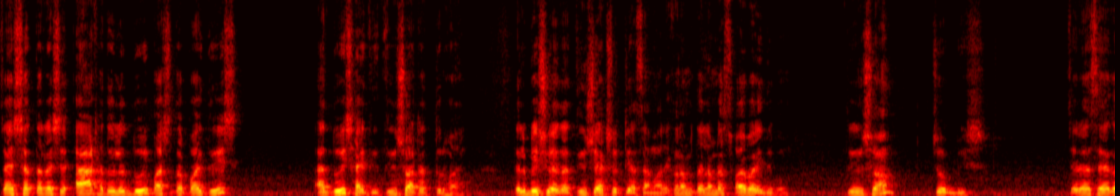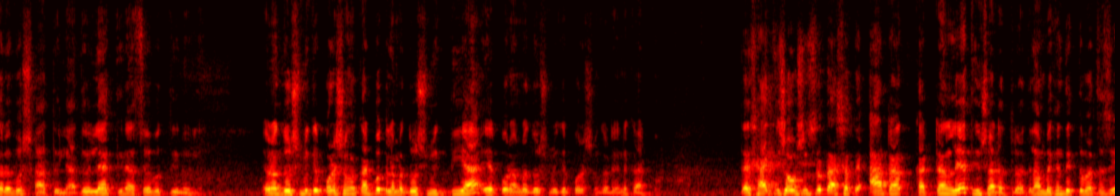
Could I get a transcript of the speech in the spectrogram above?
চার সাত আঠাশে আট, হাতে হইল দুই, পাঁচশো পঁয়ত্রিশ, আর দুই সাঁত্রিশ তিনশো আটাত্তর হয়। তাহলে বেশি হয়ে যায়, তিনশো একষট্টি আছে আমার। এখন আমরা তাহলে আমরা ছয়বারই দেবো। তিনশো চব্বিশ। চার এগারো হইব সাত হইলে। হাতে হইলে এক, তিন আছে হইব তিন হইলে। এবার দশমিকের পরের সংখ্যা কাটবো, তাহলে আমরা দশমিক দিয়া এরপর আমরা দশমিকের পরের সংখ্যাটা এখানে কাটবো। তাই সাঁত্রিশ অবশিষ্ট, তার সাথে আট কাট টানলে তিনশো আটাত্তর হয়। তাহলে আমরা এখানে দেখতে পাচ্ছি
